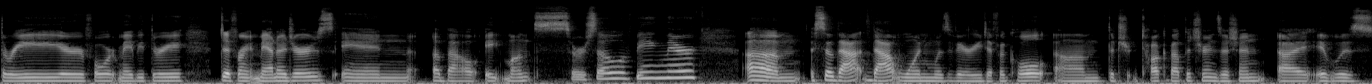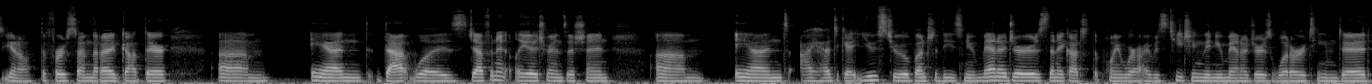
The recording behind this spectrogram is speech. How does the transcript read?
three or four, maybe three different managers in about eight months or so of being there. Um, so that that one was very difficult. Um, the tr- talk about the transition. Uh, it was you know the first time that I had got there, um, and that was definitely a transition. Um, and I had to get used to a bunch of these new managers. Then it got to the point where I was teaching the new managers what our team did,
